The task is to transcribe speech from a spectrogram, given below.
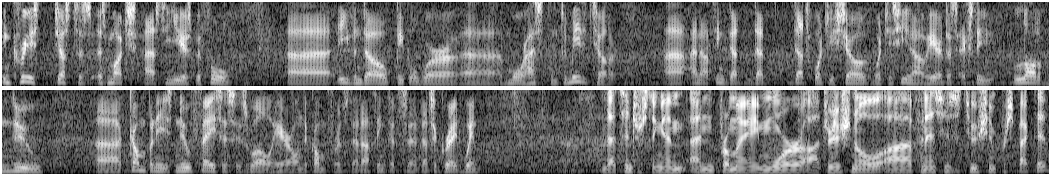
increased just as, as much as the years before, even though people were more hesitant to meet each other. Uh, and I think that, that that's what you show, what you see now here. There's actually a lot of new uh, companies, new faces as well here on the conference. That I think that's a, that's a great win. That's interesting. And, and from a more uh, traditional financial institution perspective,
